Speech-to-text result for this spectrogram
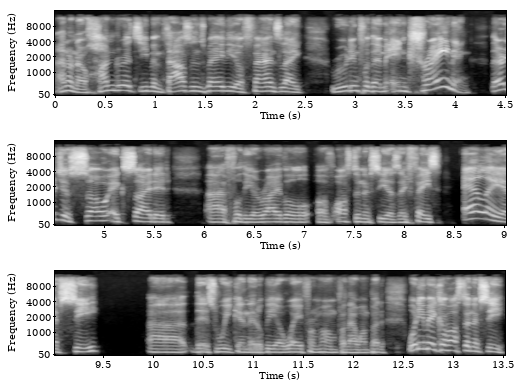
I don't know, hundreds, even thousands maybe of fans like rooting for them in training. They're just so excited uh, for the arrival of Austin FC as they face LAFC uh, this weekend. It'll be away from home for that one. But what do you make of Austin FC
